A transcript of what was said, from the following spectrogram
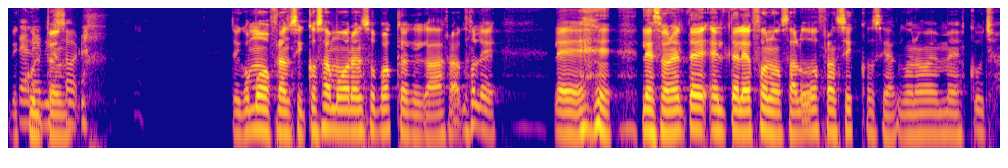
Disculpen. televisor. Estoy como Francisco Zamora en su podcast que cada rato le, le, le suena el, te- el teléfono. Saludos Francisco si alguna vez me escucha.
